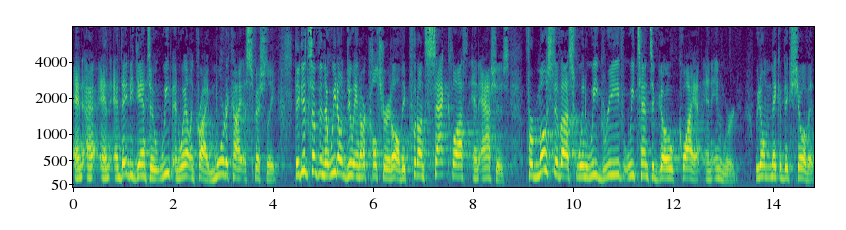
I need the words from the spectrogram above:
And, uh, and, and they began to weep and wail and cry, Mordecai especially. They did something that we don't do in our culture at all. They put on sackcloth and ashes. For most of us, when we grieve, we tend to go quiet and inward. We don't make a big show of it.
